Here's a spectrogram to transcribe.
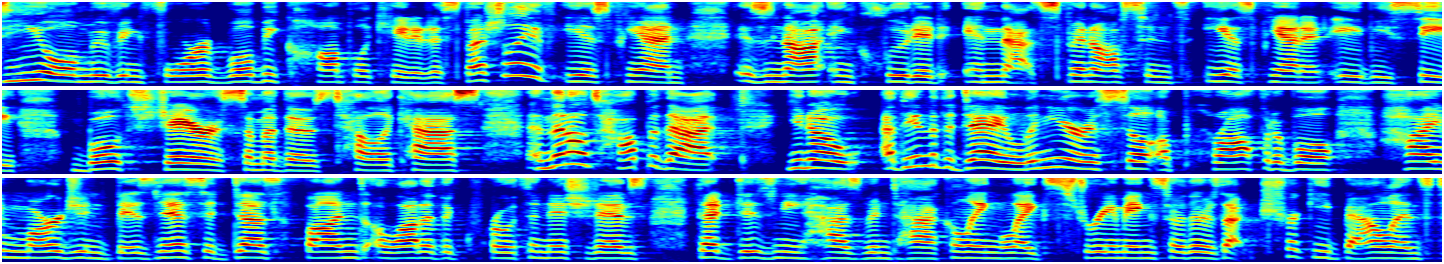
deal moving forward will be complicated, especially if ESPN is not included in that spinoff since ESPN and ABC both share some of those telecasts. And then on top of that, you know, at the end of the day, linear is still a profitable, high margin business. It does fund a lot of the growth initiatives that Disney has been tackling, like streaming. So there's that tricky balance balance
